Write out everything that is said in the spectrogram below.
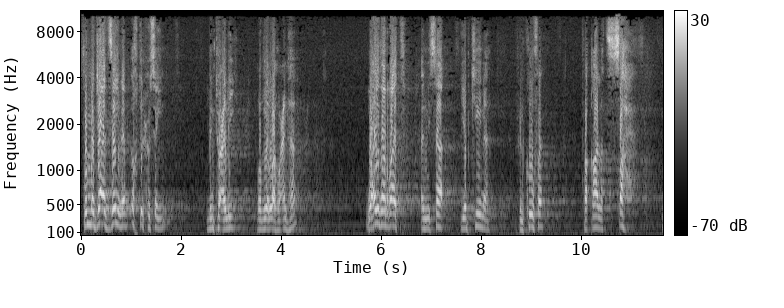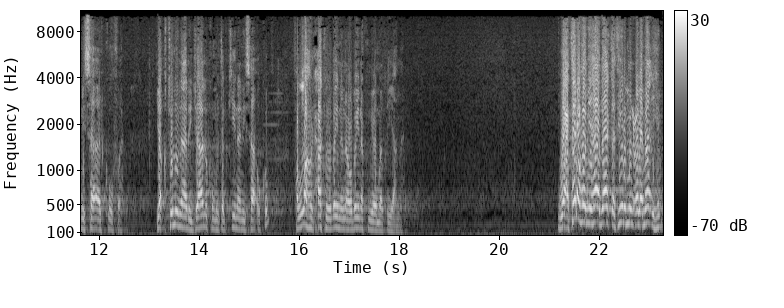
ثم جاءت زينب أخت الحسين بنت علي رضي الله عنها. وأيضا رأت النساء يبكين في الكوفة. فقالت صح نساء الكوفة. يقتلنا رجالكم وتبكين نساؤكم. فالله الحاكم بيننا وبينكم يوم القيامة. واعترف بهذا كثير من علمائهم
